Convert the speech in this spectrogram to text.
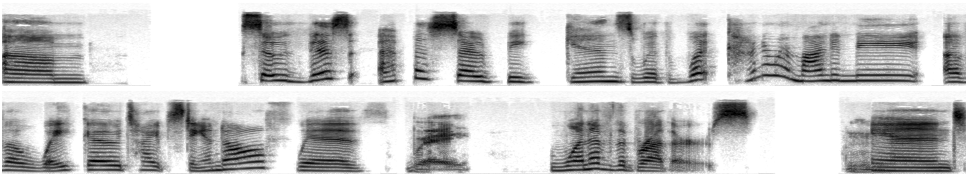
Um so this episode begins with what kind of reminded me of a Waco type standoff with right. one of the brothers mm-hmm. and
